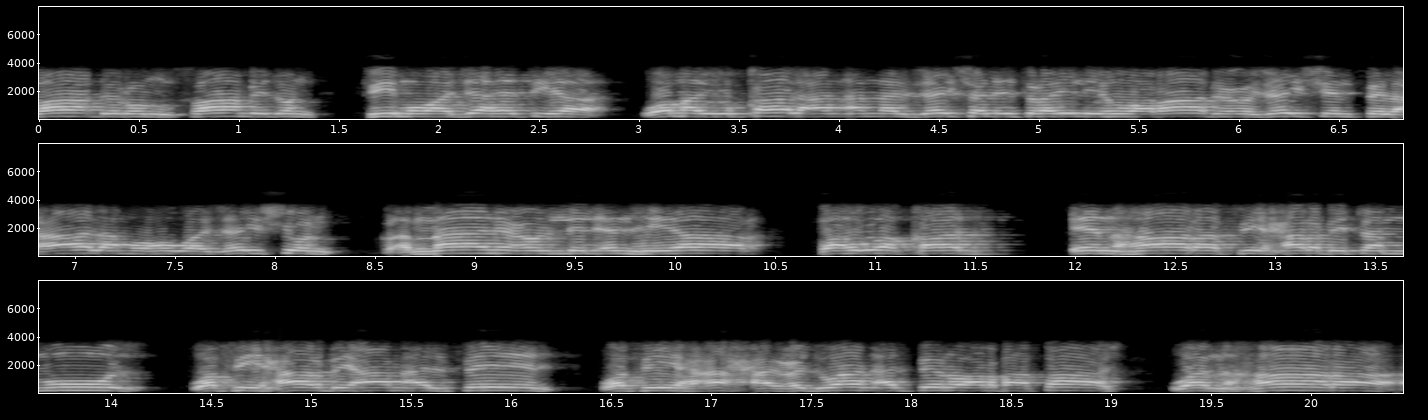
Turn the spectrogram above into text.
صابر صامد في مواجهتها. وما يقال عن أن الجيش الإسرائيلي هو رابع جيش في العالم وهو جيش مانع للانهيار فهو قد انهار في حرب تموز. وفي حرب عام 2000 وفي عدوان 2014 وانهار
